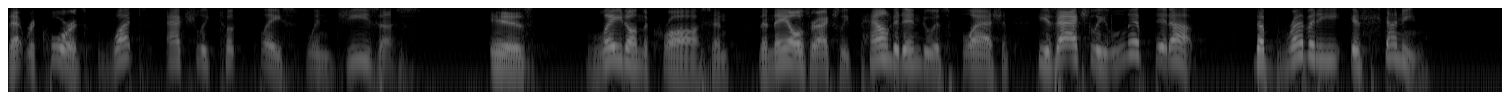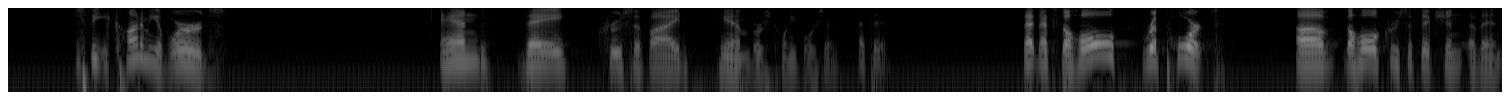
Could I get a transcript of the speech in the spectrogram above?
that records what actually took place when Jesus is laid on the cross and the nails are actually pounded into his flesh and he is actually lifted up. The brevity is stunning. Just the economy of words. And they crucified him, verse 24 says. That's it. That, that's the whole report of the whole crucifixion event.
